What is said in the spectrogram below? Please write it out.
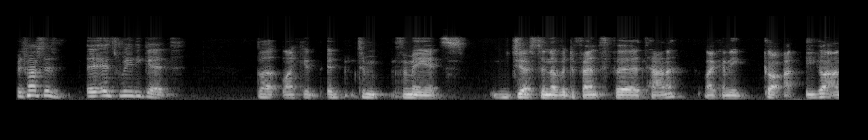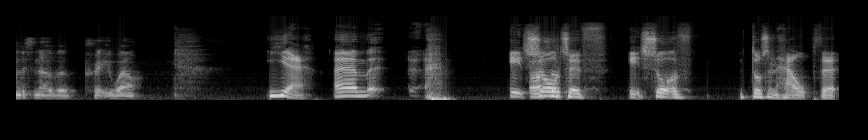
this match is it's really good, but like it, it to, for me, it's just another defense for Tana. Like, and he got he got Anderson over pretty well. Yeah. Um it sort of it sort of doesn't help that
